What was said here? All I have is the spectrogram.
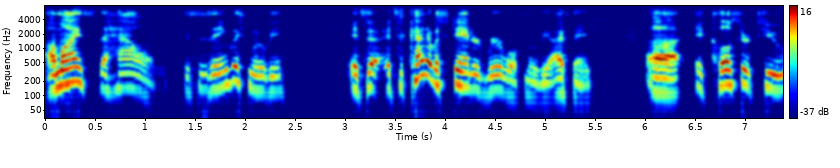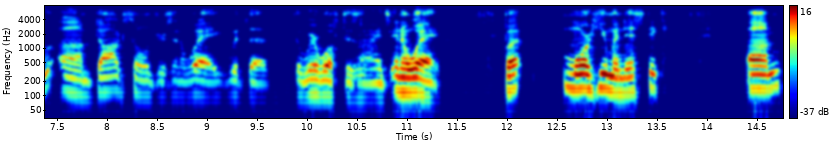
Uh, mine's The Howling. This is an English movie. It's a it's a kind of a standard werewolf movie, I think. Uh, it closer to um, Dog Soldiers in a way with the the werewolf designs in a way, but more humanistic. Um,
